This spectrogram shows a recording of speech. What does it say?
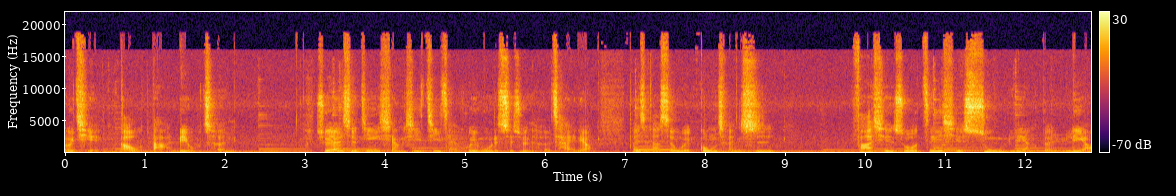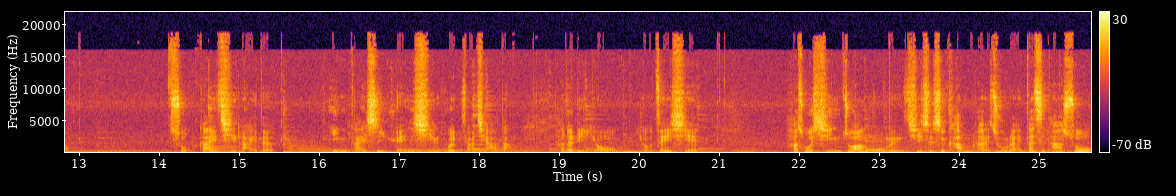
而且高达六成。虽然圣经详细记载桧木的尺寸和材料，但是他身为工程师，发现说这些数量的料所盖起来的，应该是圆形会比较恰当。他的理由有这些。他说形状我们其实是看不太出来，但是他说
